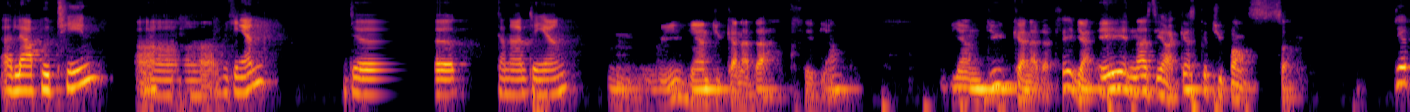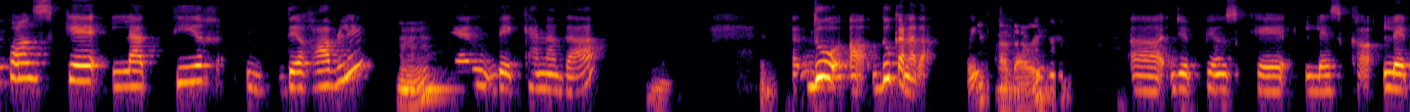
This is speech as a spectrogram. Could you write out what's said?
la poutine euh, vient de, de Canadien. Mm, Oui, vient du Canada. Très bien. Vient du Canada. Très bien. Et Nazira, qu'est-ce que tu penses? Je pense que la tire d'érable Mhm. vient du Canada. Du, ah, du Canada. Du Canada, oui. Ah, je pense que les, les,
